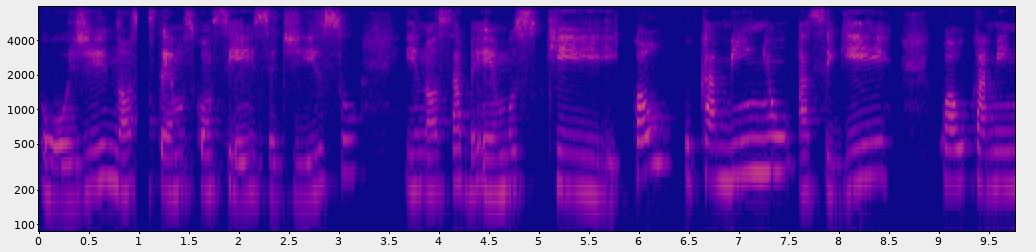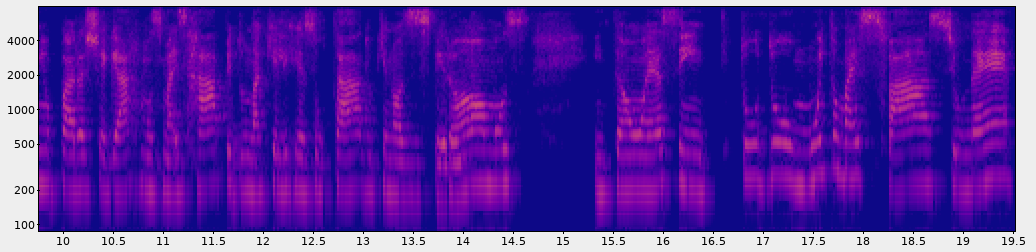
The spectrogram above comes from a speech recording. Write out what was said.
Hoje nós temos consciência disso e nós sabemos que qual o caminho a seguir, qual o caminho para chegarmos mais rápido naquele resultado que nós esperamos. Então é assim, tudo muito mais fácil, né?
